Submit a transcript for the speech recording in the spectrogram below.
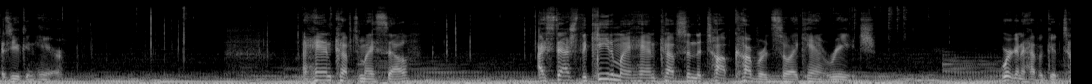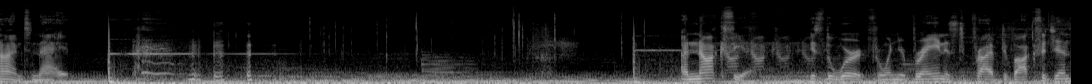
as you can hear. I handcuffed myself. I stashed the key to my handcuffs in the top cupboard so I can't reach. We're gonna have a good time tonight. Anoxia is the word for when your brain is deprived of oxygen.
